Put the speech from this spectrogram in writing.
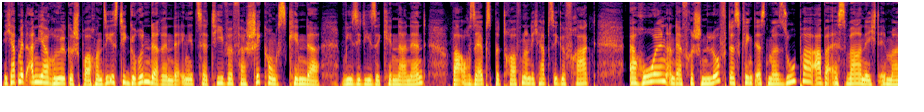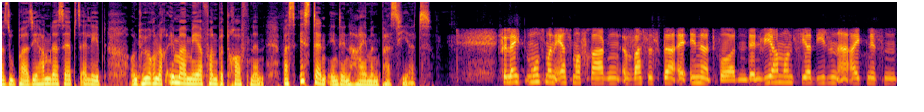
Ich habe mit Anja Röhl gesprochen. Sie ist die Gründerin der Initiative Verschickungskinder, wie sie diese Kinder nennt, war auch selbst betroffen und ich habe sie gefragt, erholen an der frischen Luft, das klingt erstmal super, aber es war nicht immer super. Sie haben das selbst erlebt und hören auch immer mehr von Betroffenen. Was ist denn in den Heimen passiert? Vielleicht muss man erstmal fragen, was ist da erinnert worden? Denn wir haben uns ja diesen Ereignissen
